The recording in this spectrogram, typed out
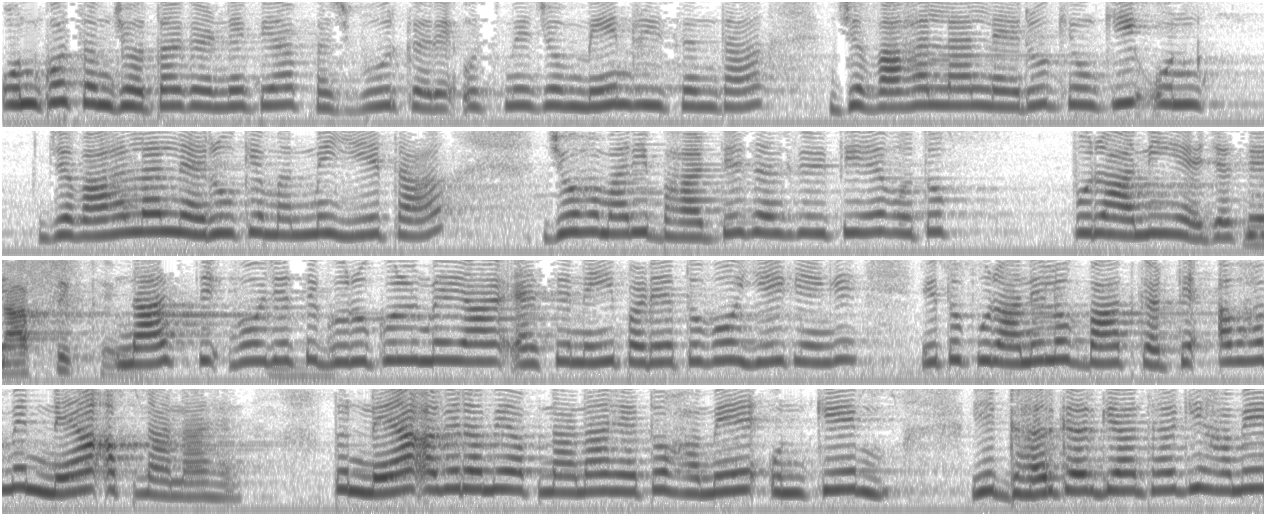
उनको समझौता करने पे आप मजबूर करें। उसमें जो मेन रीजन था जवाहरलाल नेहरू क्योंकि उन जवाहरलाल नेहरू के मन में ये था जो हमारी भारतीय संस्कृति है वो तो पुरानी है जैसे नास्तिक थे। नास्तिक वो जैसे गुरुकुल में या ऐसे नहीं पढ़े तो वो ये कहेंगे ये तो पुराने लोग बात करते हैं अब हमें नया अपनाना है। तो नया अगर हमें अपनाना है तो हमें उनके ये घर कर गया था कि हमें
